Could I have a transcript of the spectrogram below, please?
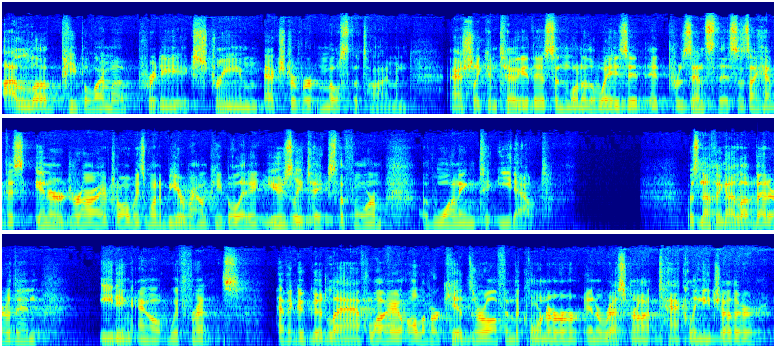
I love people. I'm a pretty extreme extrovert most of the time. And Ashley can tell you this, and one of the ways it, it, presents this is I have this inner drive to always want to be around people, and it usually takes the form of wanting to eat out. There's nothing I love better than eating out with friends, having a good laugh while all of our kids are off in the corner in a restaurant tackling each other.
